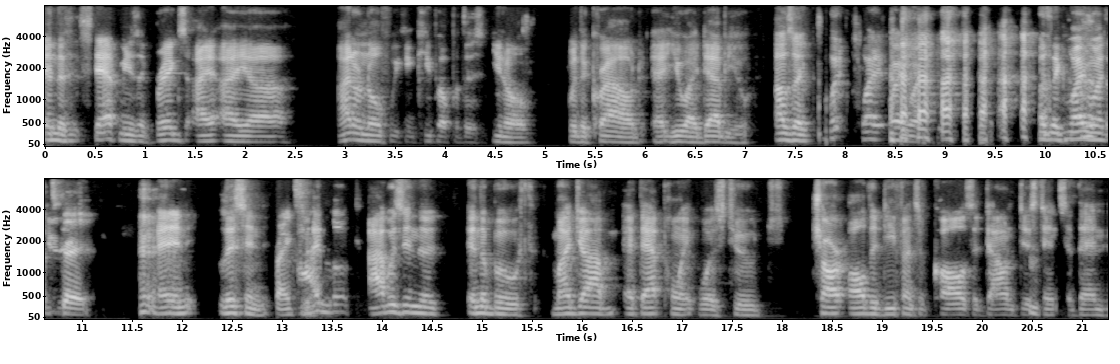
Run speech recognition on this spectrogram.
and the staff meeting is like, Briggs, I I uh I don't know if we can keep up with this, you know, with the crowd at UIW. I was like, what? Why? Why? why? I was like, why do you want to do great. And listen, Frank's I looked. I was in the in the booth. My job at that point was to chart all the defensive calls, the down hmm. distance, and then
